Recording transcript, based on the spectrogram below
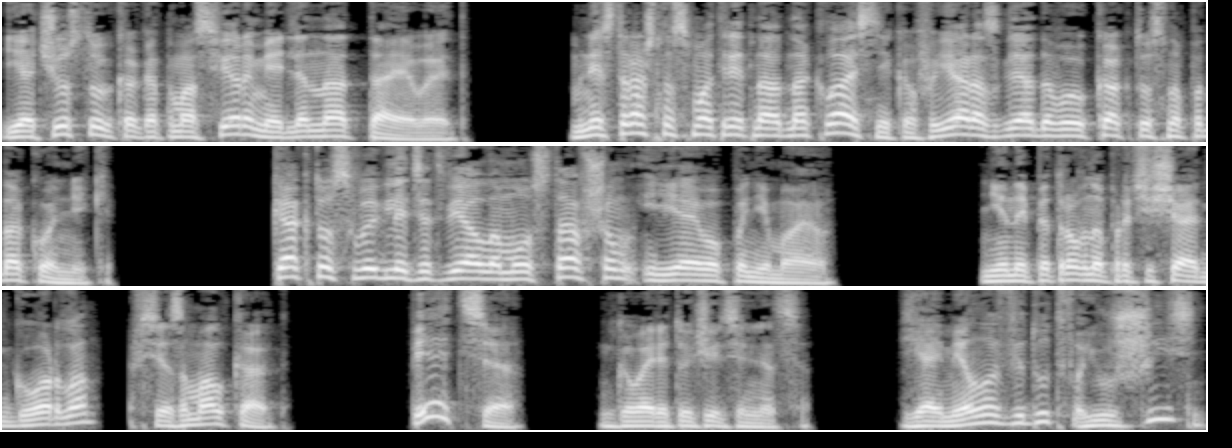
Я чувствую, как атмосфера медленно оттаивает. Мне страшно смотреть на одноклассников, и я разглядываю кактус на подоконнике. Кактус выглядит вялым и уставшим, и я его понимаю. Нина Петровна прочищает горло, все замолкают. «Петя», — говорит учительница, — «я имела в виду твою жизнь.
